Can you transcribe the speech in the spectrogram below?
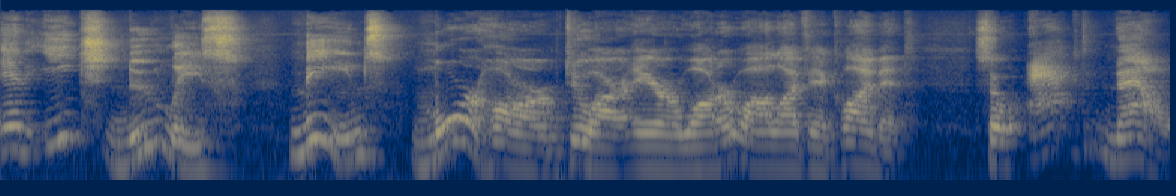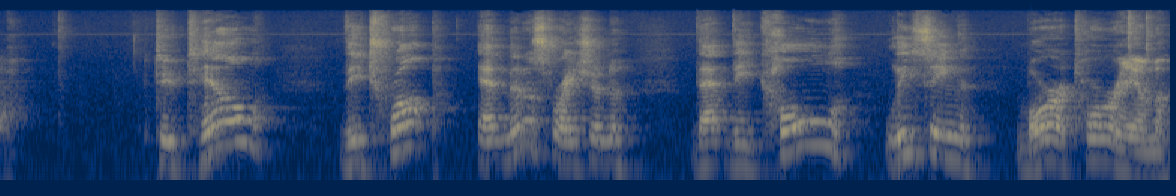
And each new lease means more harm to our air, water, wildlife, and climate. So act now to tell the Trump administration that the coal leasing moratorium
